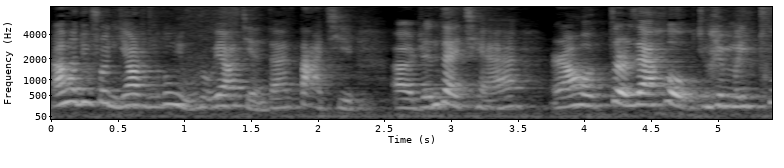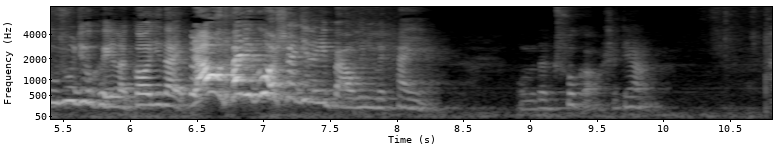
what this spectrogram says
然后他就说你要什么东西，我说我要简单大气，呃，人在前，然后字儿在后，就这么突出就可以了，高级大气，然后他就给我设计了一版，我给你们看一眼，我们的初稿是这样的，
